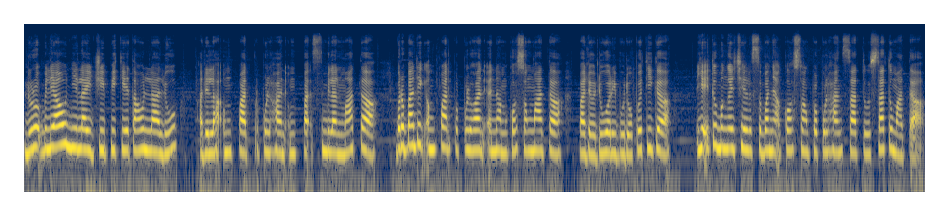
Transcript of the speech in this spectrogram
Menurut beliau, nilai GPK tahun lalu adalah 4.49 mata berbanding 4.60 mata pada 2023 iaitu mengecil sebanyak 0.11 mata.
